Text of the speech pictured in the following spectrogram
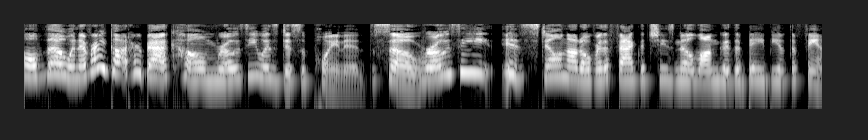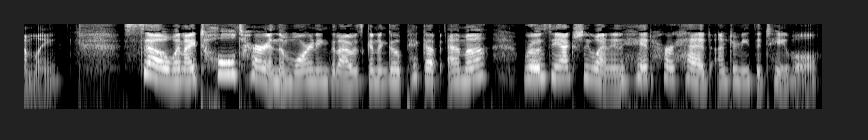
Although, whenever I got her back home, Rosie was disappointed. So, Rosie is still not over the fact that she's no longer the baby of the family. So, when I told her in the morning that I was going to go pick up Emma, Rosie actually went and hid her head underneath the table.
